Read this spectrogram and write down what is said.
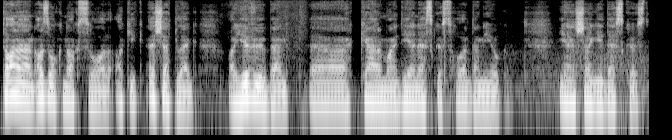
talán azoknak szól, akik esetleg a jövőben kell majd ilyen eszközt hordaniuk, ilyen segédeszközt,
